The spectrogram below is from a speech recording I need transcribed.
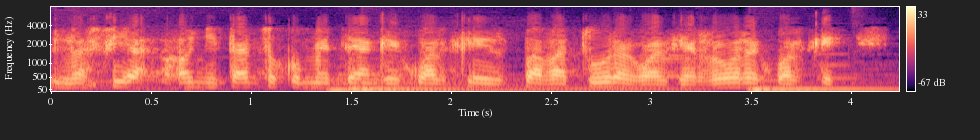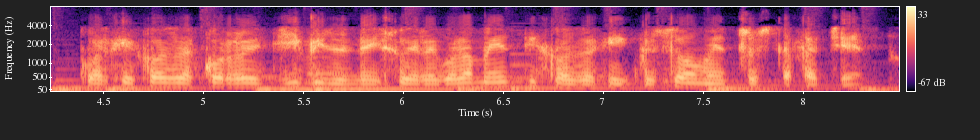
la FIA ogni tanto commette anche qualche sbavatura, qualche errore, qualche, qualche cosa correggibile nei suoi regolamenti, cosa che in questo momento sta facendo.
